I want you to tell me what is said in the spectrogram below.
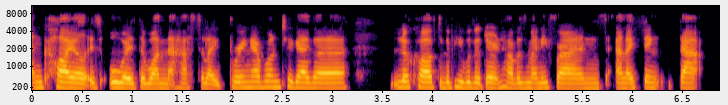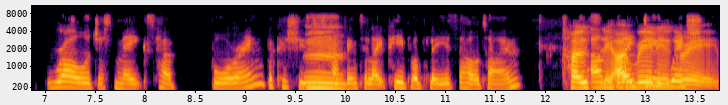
and Kyle is always the one that has to like bring everyone together, look after the people that don't have as many friends, and I think that role just makes her boring because she's just mm, having to like people please the whole time. totally. Um, I I really do wish agree.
